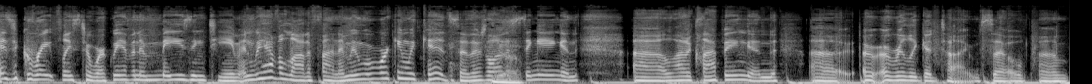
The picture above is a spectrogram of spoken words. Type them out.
It's a great place to work. We have an amazing team and we have a lot of fun. I mean, we're working with kids, so there's a lot Yeah. of singing and uh, a lot of clapping and uh, a, a really good time. So, um,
